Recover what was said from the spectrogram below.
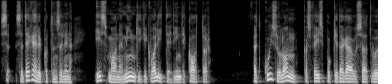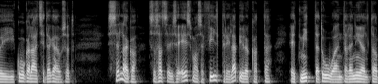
see, see tegelikult on selline esmane mingigi kvaliteedi indikaator. et kui sul on kas Facebooki tegevused või Google Adsi tegevused, sellega sa saad sellise esmase filtri läbi lükata, et mitte tuua endale nii-öelda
